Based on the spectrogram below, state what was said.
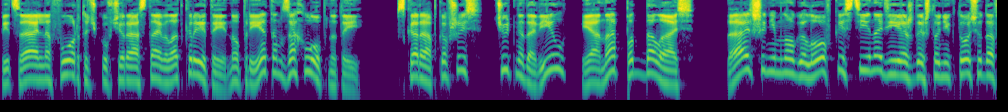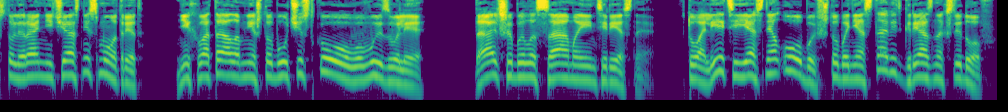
Специально форточку вчера оставил открытой, но при этом захлопнутой. Вскарабкавшись, чуть надавил, и она поддалась. Дальше немного ловкости и надежды, что никто сюда в столь ранний час не смотрит. Не хватало мне, чтобы участкового вызвали. Дальше было самое интересное. В туалете я снял обувь, чтобы не оставить грязных следов.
